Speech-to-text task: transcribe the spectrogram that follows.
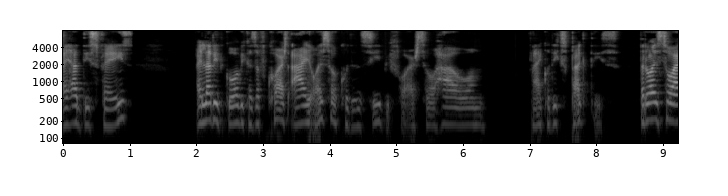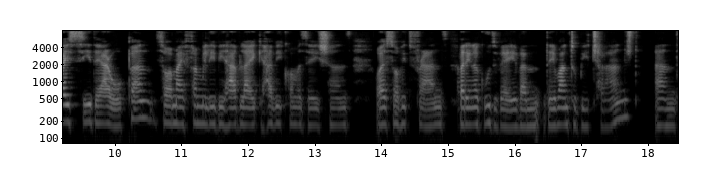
I had this phase. I let it go because of course I also couldn't see before. So how um, I could expect this. But also I see they are open. So my family we have like heavy conversations also with friends, but in a good way when they want to be challenged and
